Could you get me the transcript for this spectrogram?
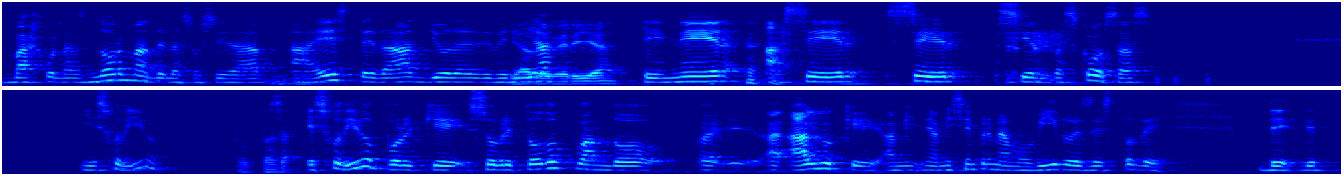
bajo las normas de la sociedad, a esta edad yo debería, debería, tener, hacer, ser ciertas cosas. Y es jodido. Total. es jodido porque sobre todo cuando eh, algo que a mí, a mí siempre me ha movido es esto de, de,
